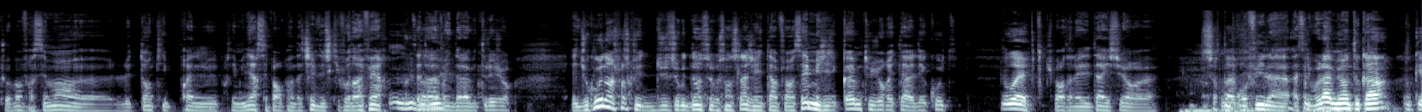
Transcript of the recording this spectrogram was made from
Tu vois pas forcément euh, le temps qu'ils prennent le préliminaire, c'est pas représentatif de ce qu'il faudrait faire Oui, c'est bah dans, la oui. vie, dans la vie de tous les jours. Et du coup, non, je pense que du, dans ce sens-là, j'ai été influencé, mais j'ai quand même toujours été à l'écoute. Ouais. Je peux rentrer dans les détails sur euh, Sur ta profil à, à ce niveau-là, mais en tout cas, Ok.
